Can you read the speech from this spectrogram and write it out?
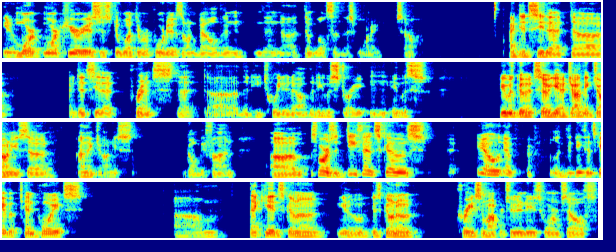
you know, more more curious as to what the report is on Bell than than uh, than Wilson this morning. So I did see that uh, I did see that Prince that uh, that he tweeted out that he was straight and he was he was good. So yeah, I think Johnny's uh, I think Johnny's gonna be fine. Um, as far as the defense goes, you know, look, the defense gave up ten points. Um, that kid's gonna, you know, is gonna create some opportunities for himself.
